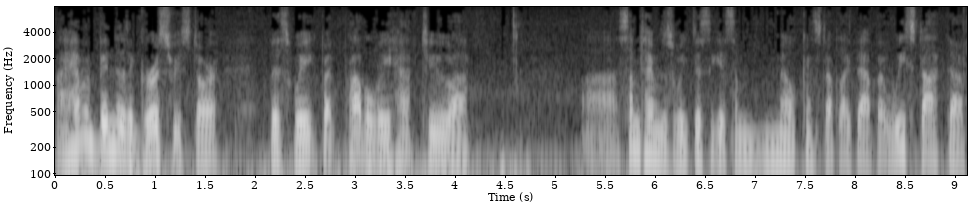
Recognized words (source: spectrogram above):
I haven't been to the grocery store this week, but probably have to uh, sometime this week just to get some milk and stuff like that. But we stocked up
